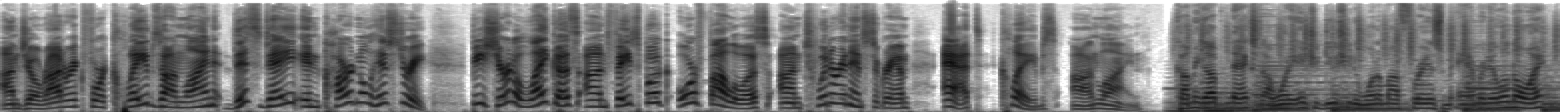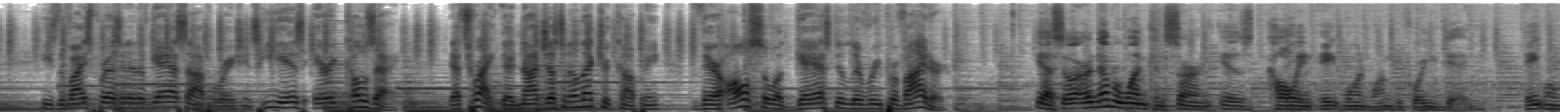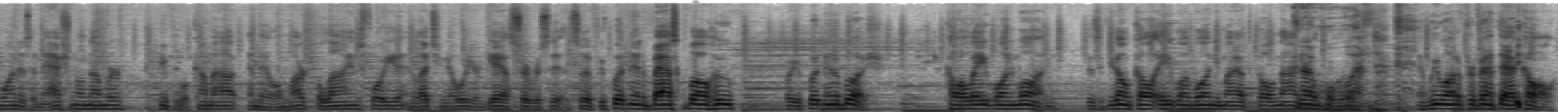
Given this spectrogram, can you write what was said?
I'm Joe Roderick for Claibs Online, this day in Cardinal history. Be sure to like us on Facebook or follow us on Twitter and Instagram at Claibs Online. Coming up next, I want to introduce you to one of my friends from Ameren, Illinois. He's the vice president of gas operations. He is Eric Kozak. That's right, they're not just an electric company, they're also a gas delivery provider. Yeah, so our number one concern is calling 811 before you dig. 811 is a national number. People will come out and they will mark the lines for you and let you know where your gas service is. So if you're putting in a basketball hoop or you're putting in a bush, call 811. Because if you don't call 811, you might have to call 911. 911. and we want to prevent that call.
